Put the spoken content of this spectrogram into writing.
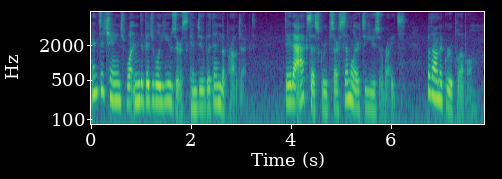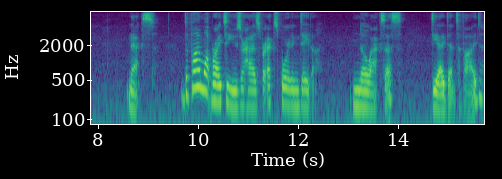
and to change what individual users can do within the project. Data access groups are similar to user rights, but on a group level. Next, define what rights a user has for exporting data. No access, de-identified,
